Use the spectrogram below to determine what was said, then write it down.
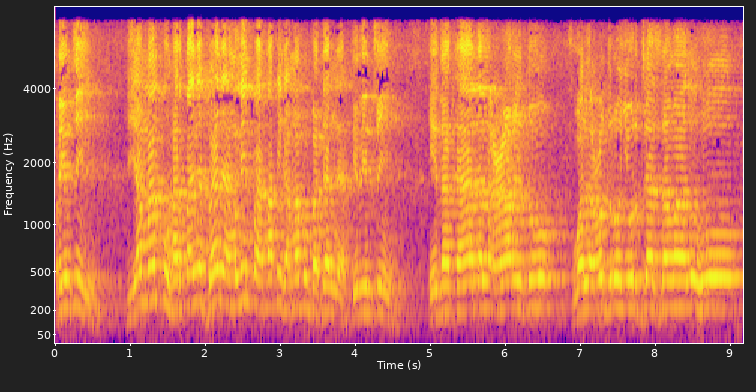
Rinci. Dia mampu hartanya banyak melimpah tapi enggak mampu badannya, dirinci. Idza kana al-'aridu wal 'udru yurja zawaluhu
